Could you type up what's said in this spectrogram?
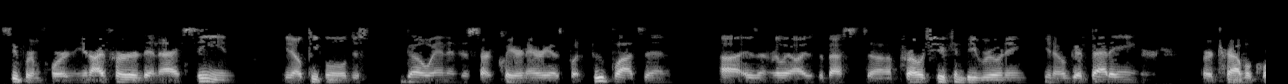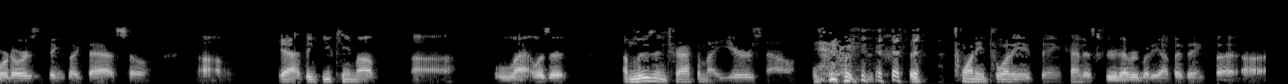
super important. You know, I've heard and I've seen, you know, people just go in and just start clearing areas, put food plots in, uh, isn't really always the best uh, approach. You can be ruining, you know, good bedding or, or travel corridors and things like that. So, um, yeah, I think you came up. Uh, was it? I'm losing track of my years now. 2020 thing kind of screwed everybody up, I think. But uh,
